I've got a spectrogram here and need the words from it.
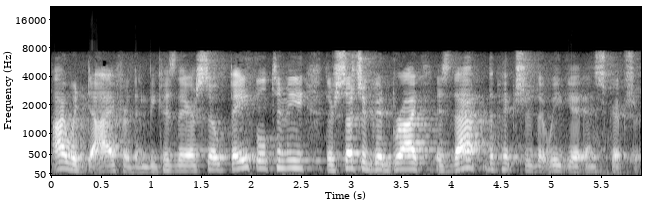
I would die for them because they are so faithful to me. They're such a good bride. Is that the picture that we get in Scripture?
